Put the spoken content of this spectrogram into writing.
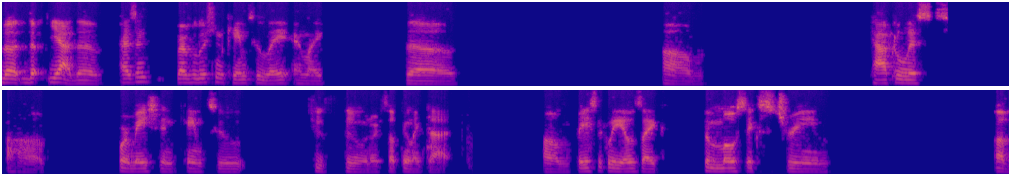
the the yeah the peasant revolution came too late, and like the um, capitalist uh, formation came too too soon, or something like that. Um, basically, it was like the most extreme of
